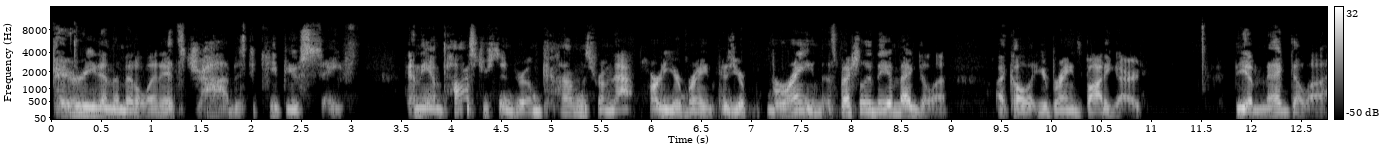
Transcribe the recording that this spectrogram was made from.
buried in the middle, and its job is to keep you safe. And the imposter syndrome comes from that part of your brain because your brain, especially the amygdala, I call it your brain's bodyguard. The amygdala,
